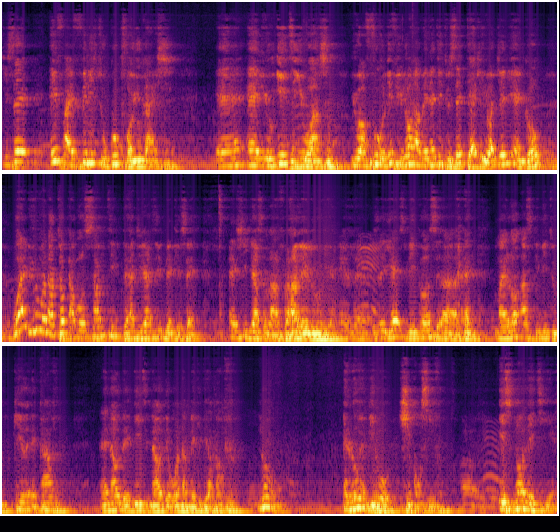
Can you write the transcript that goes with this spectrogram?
She said, if I finish to cook for you guys, eh, and you eat, you are you are full. If you don't have anything to say, take your journey and go. Why do you want to talk about something that doesn't make sense? And she just laughed. Hallelujah. She said, yes, because uh, my Lord asked me to kill a calf, and now they eat. Now they want to make their mouth. No. And lo and behold, she conceived. It's not late yet.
